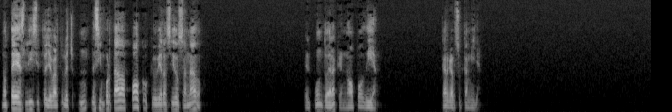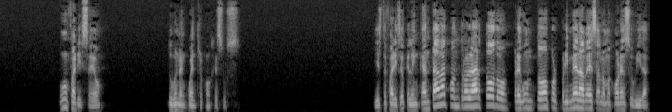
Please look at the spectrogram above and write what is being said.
No te es lícito llevar tu lecho. Les importaba poco que hubiera sido sanado. El punto era que no podían cargar su camilla. Un fariseo tuvo un encuentro con Jesús. Y este fariseo que le encantaba controlar todo, preguntó por primera vez a lo mejor en su vida,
